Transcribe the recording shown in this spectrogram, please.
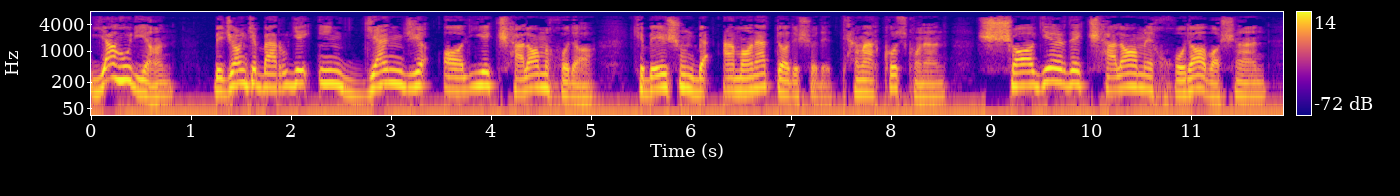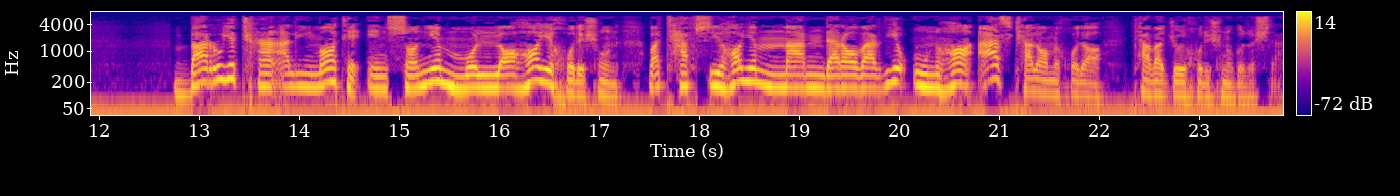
یهودیان به جان که بر روی این گنج عالی کلام خدا که بهشون به امانت داده شده تمرکز کنند شاگرد کلام خدا باشند بر روی تعلیمات انسانی ملاهای خودشون و تفسیرهای مندرآوردی اونها از کلام خدا توجه خودشونو گذاشتن.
